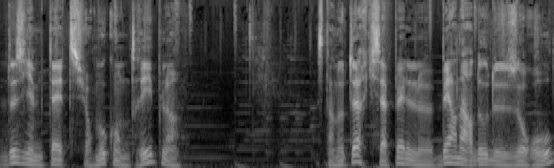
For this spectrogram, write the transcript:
deuxième tête sur mot compte triple. C'est un auteur qui s'appelle Bernardo de Zorro,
